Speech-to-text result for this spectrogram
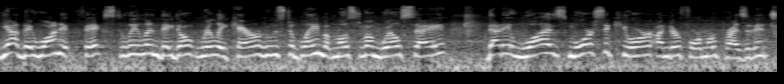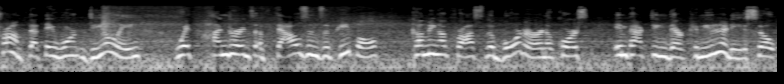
yeah, they want it fixed, Leland. They don't really care who's to blame, but most of them will say that it was more secure under former President Trump, that they weren't dealing with hundreds of thousands of people coming across the border and, of course, impacting their communities. So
